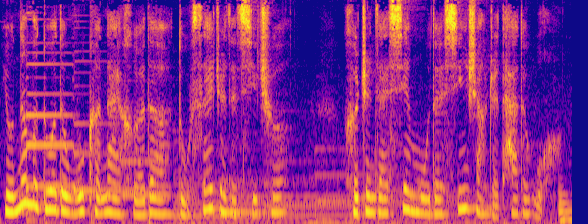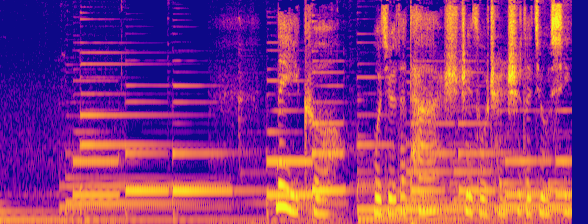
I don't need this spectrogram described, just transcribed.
有那么多的无可奈何的堵塞着的汽车，和正在羡慕地欣赏着她的我。那一刻，我觉得他是这座城市的救星。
